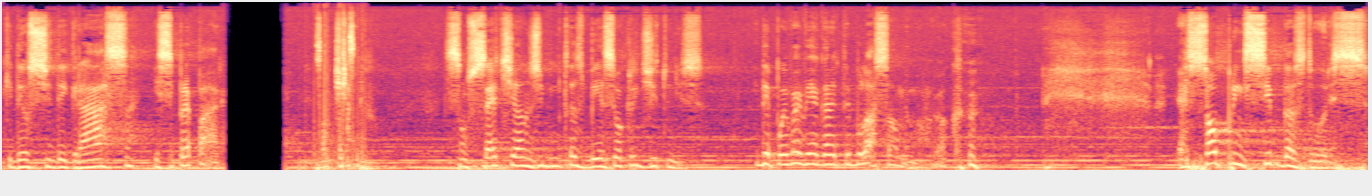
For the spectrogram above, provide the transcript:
que Deus te dê graça e se prepare. São sete anos de muitas bênçãos, eu acredito nisso. E depois vai vir a grande tribulação, meu irmão. É só o princípio das dores.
